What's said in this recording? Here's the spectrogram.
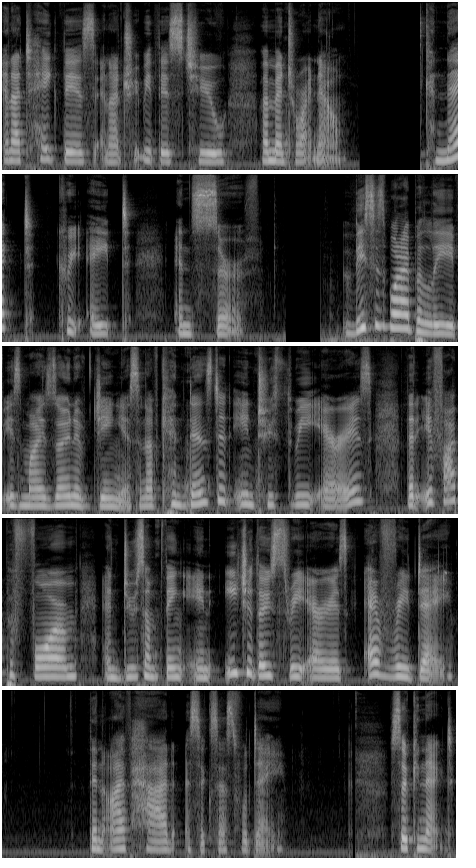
And I take this and I attribute this to my mentor right now connect, create, and serve. This is what I believe is my zone of genius, and I've condensed it into three areas that if I perform and do something in each of those three areas every day, then I've had a successful day. So, connect.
